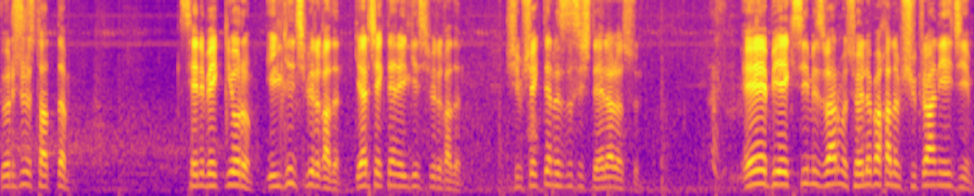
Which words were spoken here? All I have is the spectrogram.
Görüşürüz tatlım. Seni bekliyorum. İlginç bir kadın. Gerçekten ilginç bir kadın. Şimşekten hızlı sıçtı helal olsun. E bir eksiğimiz var mı? Söyle bakalım Şükraniyeciğim.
